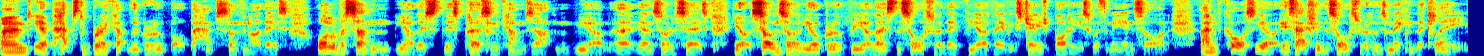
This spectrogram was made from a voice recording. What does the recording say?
and, yeah, perhaps to break up the group, or perhaps something like this, all of a sudden, you know, this, this person comes up and, you know, uh, and sort of says, you know, so-and-so in your group, you know, that's the sorcerer, they've, you know, they've exchanged bodies with me and so on. And of course, you know, it's actually the sorcerer who's making the claim.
